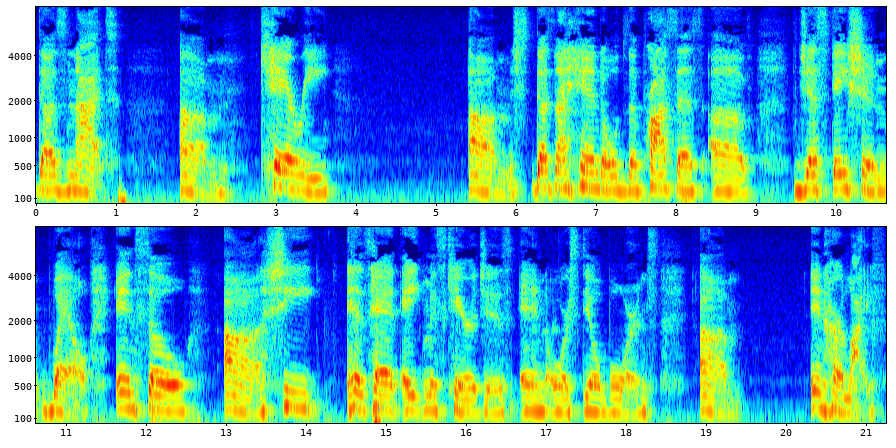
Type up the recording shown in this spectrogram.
does not um, carry um, does not handle the process of gestation well. And so uh, she has had eight miscarriages and or stillborns um, in her life.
